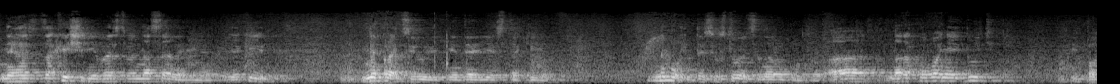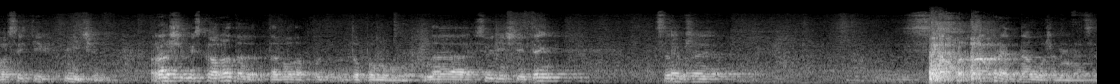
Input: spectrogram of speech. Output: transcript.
незахищені верстви населення, які не працюють ніде, є такі. Не можуть десь устроїтися на роботу. А нарахування йдуть і погасити їх нічим. Раніше міська рада давала допомогу. На сьогоднішній день це вже запрет наложений на це.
